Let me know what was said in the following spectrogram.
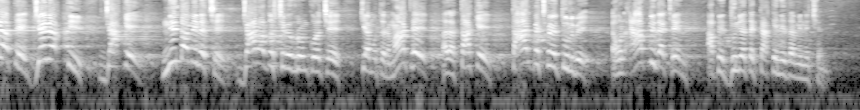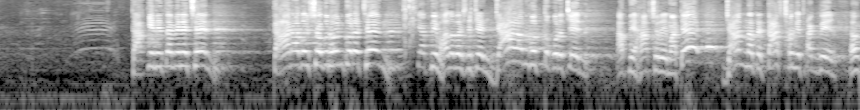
দুনিয়াতে যে ব্যক্তি যাকে নেতা মেনেছে, যার আদর্শকে গ্রহণ করেছে কেমতের মাঠে আল্লাহ তাকে তার পেছনে তুলবে। এখন আপনি দেখেন, আপনি দুনিয়াতে কাকে নেতা মেনেছেন? কাকে নেতা মেনেছেন? কার আদর্শ গ্রহণ করেছেন? কে আপনি ভালোবেসেছেন? যার আনুগত্য করেছেন? আপনি হাসরের মাঠে জান্নাতে তার সঙ্গে থাকবেন এবং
